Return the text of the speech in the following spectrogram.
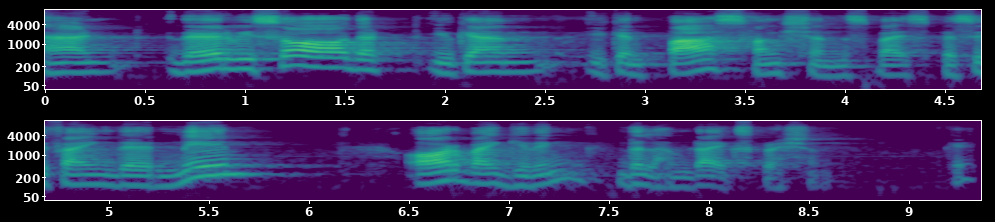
And there we saw that you can you can pass functions by specifying their name or by giving the lambda expression. Okay.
